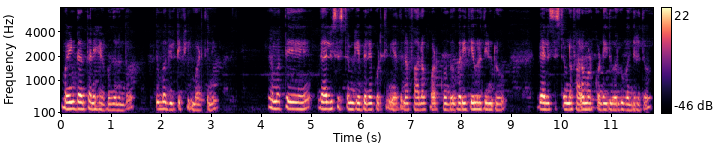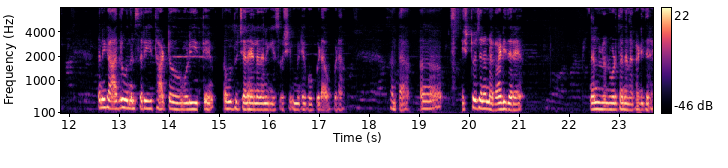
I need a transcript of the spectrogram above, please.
ಮೈಂಡ್ ಅಂತಲೇ ಹೇಳ್ಬೋದು ನಂದು. ತುಂಬ ಗಿಲ್ಟಿ ಫೀಲ್ ಮಾಡ್ತೀನಿ. ಮತ್ತು ವ್ಯಾಲ್ಯೂ ಸಿಸ್ಟಮ್ಗೆ ಬೆಲೆ ಕೊಡ್ತೀನಿ. ಅದನ್ನು ಫಾಲೋ ಅಪ್ ಮಾಡಿಕೊಂಡು ಬರೀ ದೇವರ ದಿಂಡರು ವ್ಯಾಲ್ಯೂ ಸಿಸ್ಟಮ್ನ ಫಾಲೋ ಮಾಡಿಕೊಂಡು ಇದುವರೆಗೂ ಬಂದಿರೋದು. ನನಗೆ ಆದರೂ ಒಂದೊಂದು ಸರಿ ಥಾಟು ಉಳಿಯುತ್ತೆ ಹೌದು ಜನ ಎಲ್ಲ ನನಗೆ ಸೋಷಿಯಲ್ ಮೀಡ್ಯಾಗೆ ಹೋಗ್ಬೇಡ ಹೋಗ್ಬೇಡ. ಅಂತ ಎಷ್ಟೋ ಜನ ನಗಾಡಿದ್ದಾರೆ. ನನ್ನನ್ನು ನೋಡಿದಾಗ ನಗಾಡಿದ್ದಾರೆ.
